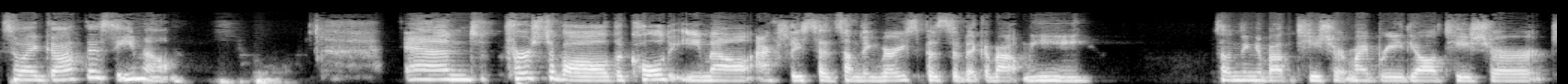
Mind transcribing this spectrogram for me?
So I got this email. And first of all, the cold email actually said something very specific about me, something about the t shirt, my Breathe Y'all t shirt.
